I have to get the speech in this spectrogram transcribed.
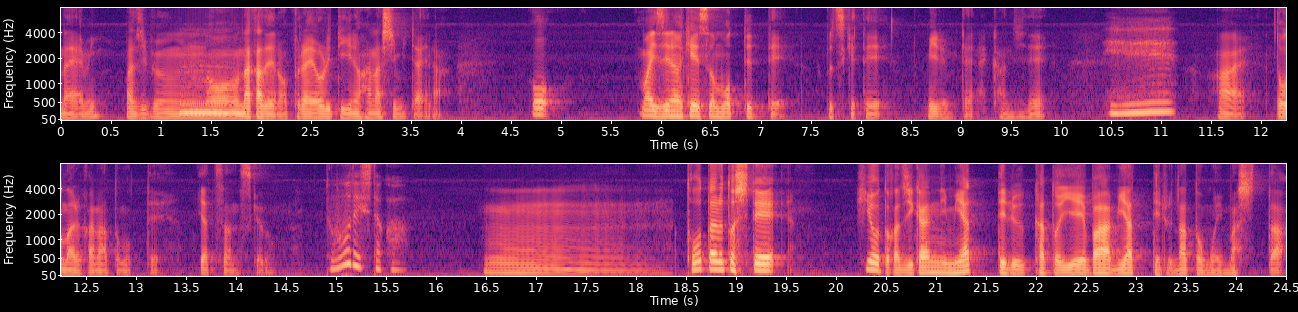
悩み、まあ、自分の中でのプライオリティの話みたいなを、まあ、いずれのケースを持ってってぶつけてみるみたいな感じで、へえ。はい、どうなるかなと思ってやってたんですけど。どうでしたか？うーん。トータルとして費用とか時間に見合ってるかといえば見合ってるなと思いました。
